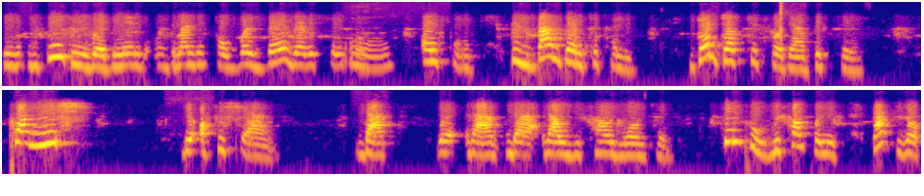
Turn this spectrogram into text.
the, the things we were demand, demanding for was very, very simple. Mm. And disband them totally. Get justice for their victims. Punish the officials that were that that, that will be found wanting. Simple, reform police. That is all.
